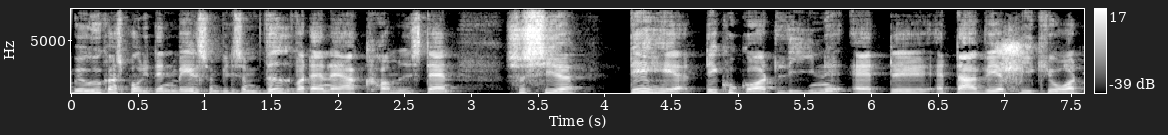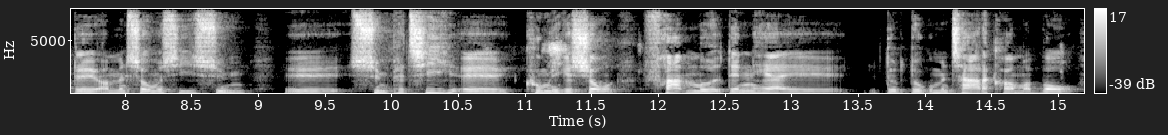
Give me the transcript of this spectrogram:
med udgangspunkt i den mail, som vi ligesom ved, hvordan er kommet i stand, så siger, det her, det kunne godt ligne, at, øh, at der er ved at blive gjort, øh, om man så må sige, syn, øh, sympatikommunikation øh, frem mod den her øh, dokumentar, der kommer, hvor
